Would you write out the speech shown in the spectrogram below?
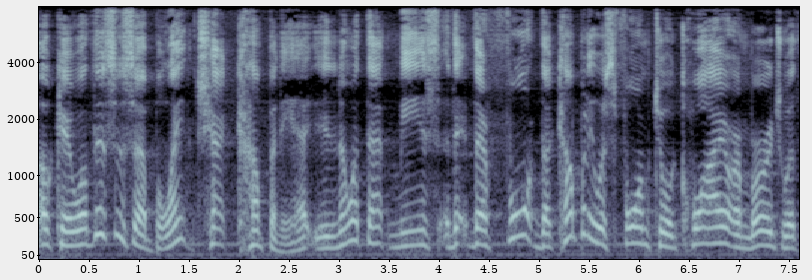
Okay, well, this is a blank check company. Uh, You know what that means? They- They're for, the company was formed to acquire or merge with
